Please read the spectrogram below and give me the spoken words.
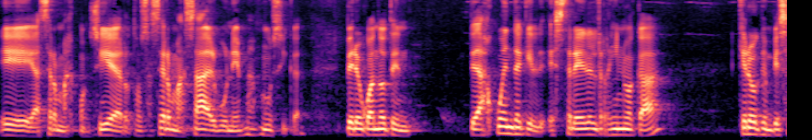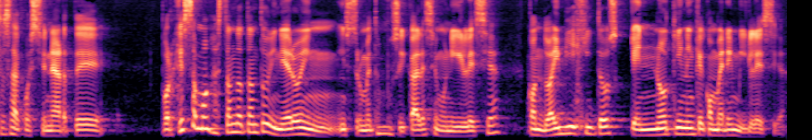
eh, hacer más conciertos, hacer más álbumes, más música. Pero cuando te, te das cuenta que es traer el reino acá, creo que empiezas a cuestionarte, ¿por qué estamos gastando tanto dinero en instrumentos musicales en una iglesia cuando hay viejitos que no tienen que comer en mi iglesia?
